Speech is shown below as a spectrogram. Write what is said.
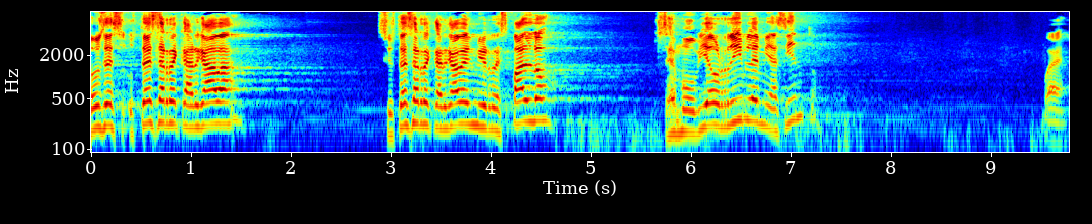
Entonces, usted se recargaba, si usted se recargaba en mi respaldo, se movía horrible mi asiento. Bueno,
